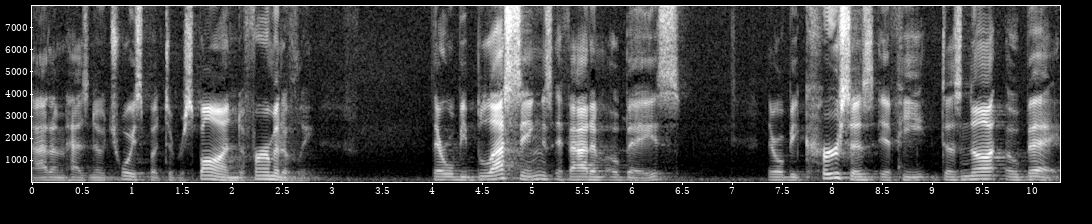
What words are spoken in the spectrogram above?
Adam has no choice but to respond affirmatively. There will be blessings if Adam obeys, there will be curses if he does not obey.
